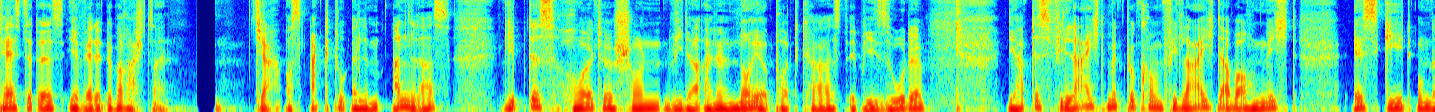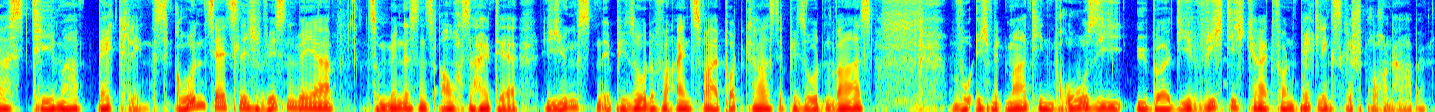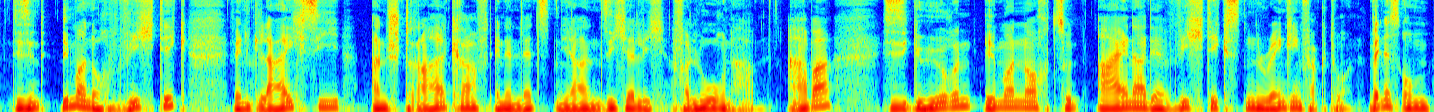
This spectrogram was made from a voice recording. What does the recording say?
testet es, ihr werdet überrascht sein. Tja, aus aktuellem Anlass gibt es heute schon wieder eine neue Podcast-Episode. Ihr habt es vielleicht mitbekommen, vielleicht aber auch nicht. Es geht um das Thema Backlinks. Grundsätzlich wissen wir ja, zumindest auch seit der jüngsten Episode vor ein, zwei Podcast-Episoden war es, wo ich mit Martin Brosi über die Wichtigkeit von Backlinks gesprochen habe. Sie sind immer noch wichtig, wenngleich sie an Strahlkraft in den letzten Jahren sicherlich verloren haben. Aber sie gehören immer noch zu einer der wichtigsten Ranking-Faktoren. Wenn es um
